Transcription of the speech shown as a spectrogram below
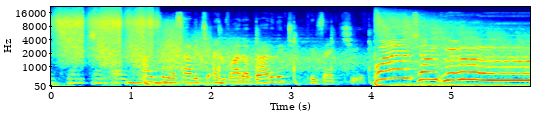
Arsenal Savage and Vlada Bradovic present you. Quantum Grooves!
